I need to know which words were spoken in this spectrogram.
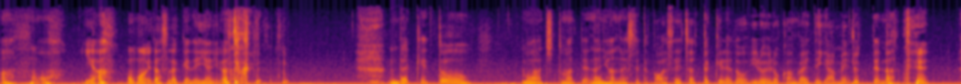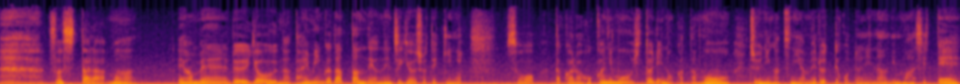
あもういや思い出すだけで嫌になってくる。だけどまあちょっと待って何話してたか忘れちゃったけれどいろいろ考えてやめるってなって。そしたらまあやめるようなタイミングだったんだよね事業所的に。そう。だから他にもう一人の方も12月に辞めるってことになりまして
